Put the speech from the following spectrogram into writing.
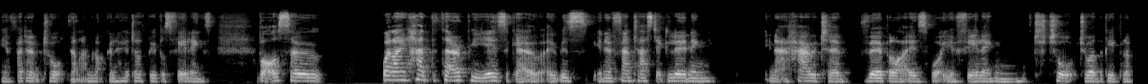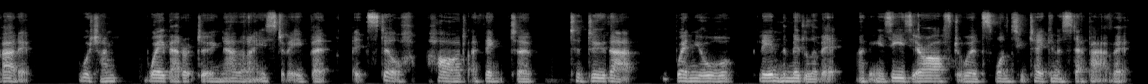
if I don't talk, then I'm not going to hurt other people's feelings. But also, when I had the therapy years ago, it was you know fantastic learning, you know how to verbalize what you're feeling, to talk to other people about it, which I'm way better at doing now than I used to be. But it's still hard, I think, to to do that when you're in the middle of it. I think it's easier afterwards once you've taken a step out of it.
